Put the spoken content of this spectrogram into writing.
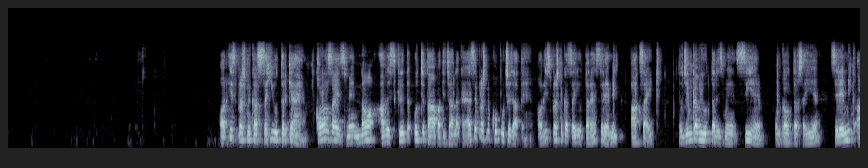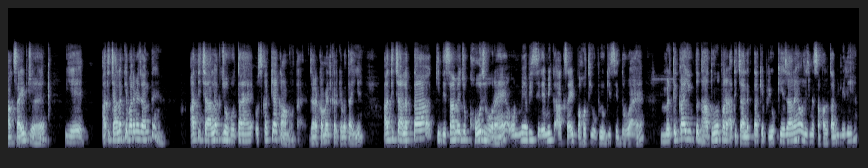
और इस प्रश्न का सही उत्तर क्या है? कौन सा इसमें नौ आविष्कृत उच्च ताप अतिचालक है? ऐसे प्रश्न खूब पूछे जाते हैं और इस प्रश्न का सही उत्तर है सिरेमिक ऑक्साइड। तो जिनका भी उत्तर इसमें सी है उनका उत्तर सही है। सिरेमिक ऑक्साइड जो है, ये अतिचालक के बारे में जानते हैं? अतिचालक जो होता है, उसका क्या काम होता है? जरा कमेंट करके बताइए। अतिचालकता की दिशा में जो खोज हो रहे हैं, उनमें अभी सिरेमिक ऑक्साइड बहुत ही उपयोगी सिद्ध हुआ है। मृतिका युक्त धातुओं पर अतिचालकता के प्रयोग किए जा रहे हैं और इसमें सफलता भी मिली है।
